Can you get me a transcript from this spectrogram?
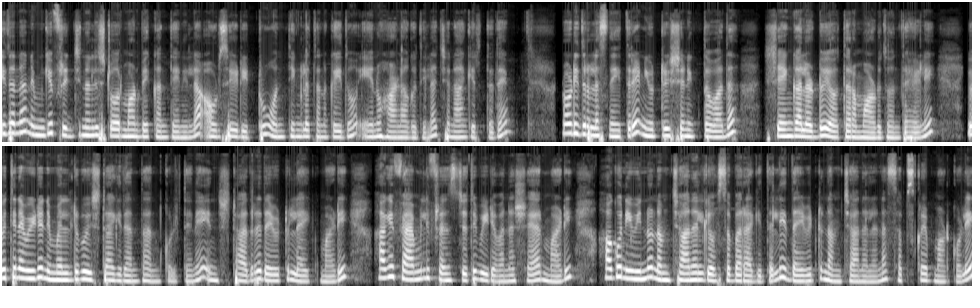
ಇದನ್ನು ನಿಮಗೆ ಫ್ರಿಜ್ಜಿನಲ್ಲಿ ಸ್ಟೋರ್ ಮಾಡಬೇಕಂತೇನಿಲ್ಲ. ಔಟ್ಸೈಡ್ ಇಟ್ಟರು ಒಂದು ತಿಂಗಳ ತನಕ ಇದು ಏನೂ ಹಾಳಾಗೋದಿಲ್ಲ. ಚೆನ್ನಾಗಿರ್ತದೆ. ನೋಡಿದ್ರಲ್ಲ ಸ್ನೇಹಿತರೆ ನ್ಯೂಟ್ರಿಷನ್ಯುಕ್ತವಾದ ಶೇಂಗಾ ಲಡ್ಡು ಯಾವ ಥರ ಮಾಡೋದು ಅಂತ ಹೇಳಿ. ಇವತ್ತಿನ ವಿಡಿಯೋ ನಿಮ್ಮೆಲ್ರಿಗೂ ಇಷ್ಟ ಆಗಿದೆ ಅಂತ ಅಂದ್ಕೊಳ್ತೇನೆ ಇಷ್ಟ ಆದರೆ ದಯವಿಟ್ಟು ಲೈಕ್ ಮಾಡಿ, ಹಾಗೆ ಫ್ಯಾಮಿಲಿ ಫ್ರೆಂಡ್ಸ್ ಜೊತೆ ವಿಡಿಯೋವನ್ನು ಶೇರ್ ಮಾಡಿ. ಹಾಗೂ ನೀವಿನ್ನೂ ನಮ್ಮ ಚಾನೆಲ್ಗೆ ಹೊಸಬರಾಗಿದ್ದಲ್ಲಿ ದಯವಿಟ್ಟು ನಮ್ಮ ಚಾನಲನ್ನು ಸಬ್ಸ್ಕ್ರೈಬ್ ಮಾಡ್ಕೊಳ್ಳಿ.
